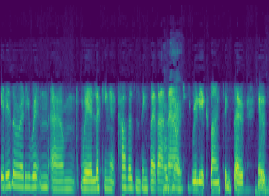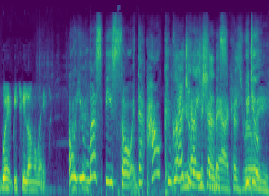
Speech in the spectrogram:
it is already written. Um, we're looking at covers and things like that now, which is really exciting. So it won't be too long a wait. Oh, you must be so. That, how You have to come back because You do.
